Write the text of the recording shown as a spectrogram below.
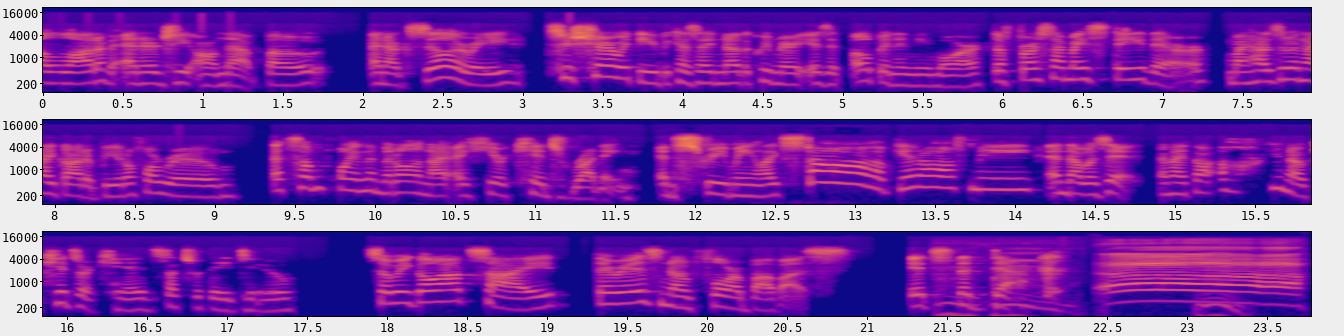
a lot of energy on that boat. An auxiliary to share with you because I know the Queen Mary isn't open anymore. The first time I stayed there, my husband and I got a beautiful room. At some point in the middle of the night, I hear kids running and screaming, like, stop, get off me. And that was it. And I thought, oh, you know, kids are kids. That's what they do. So we go outside. There is no floor above us, it's the deck. Mhm. Oh,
